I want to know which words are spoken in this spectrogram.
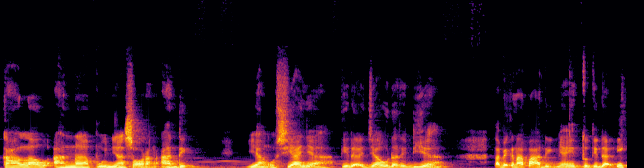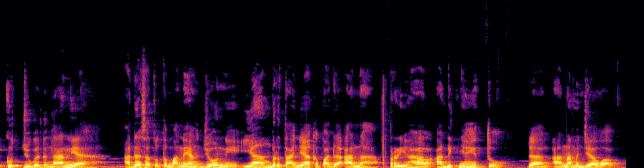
kalau Ana punya seorang adik yang usianya tidak jauh dari dia. Tapi kenapa adiknya itu tidak ikut juga dengannya? Ada satu teman yang Joni yang bertanya kepada Ana perihal adiknya itu. Dan Ana menjawab,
